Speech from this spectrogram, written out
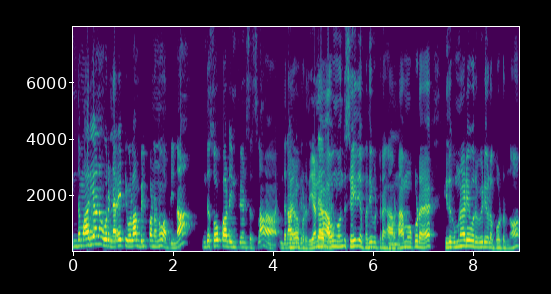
இந்த மாதிரியான ஒரு நெரேட்டிவ் எல்லாம் பில்ட் பண்ணணும் அப்படின்னா இந்த சோகால்டு இன்ஃபுளுசர்ஸ்லாம் இந்த தேவைப்படுது. ஏன்னா. அவங்க வந்து செய்தியை பதிவிட்டுறாங்க. நாம கூட இதுக்கு முன்னாடியே ஒரு வீடியோல போட்டிருந்தோம்.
